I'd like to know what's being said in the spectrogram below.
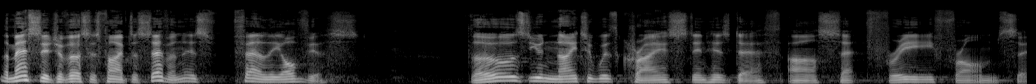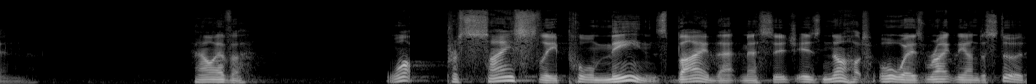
The message of verses 5 to 7 is fairly obvious. Those united with Christ in his death are set free from sin. However, what precisely Paul means by that message is not always rightly understood,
